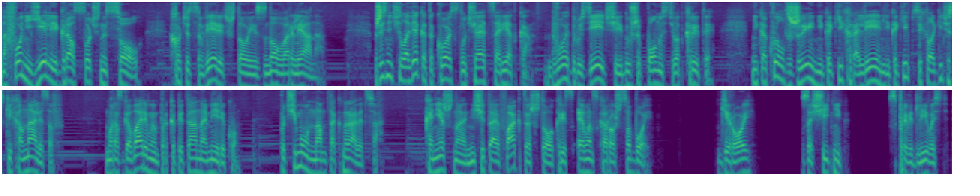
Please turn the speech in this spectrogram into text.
На фоне еле играл сочный соул. Хочется верить, что из Нового Орлеана. В жизни человека такое случается редко. Двое друзей, чьи души полностью открыты. Никакой лжи, никаких ролей, никаких психологических анализов. Мы разговариваем про Капитана Америку. Почему он нам так нравится? Конечно, не считая факта, что Крис Эванс хорош собой. Герой, защитник, справедливость.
